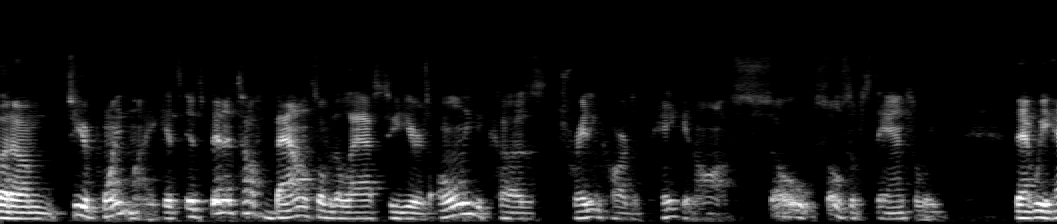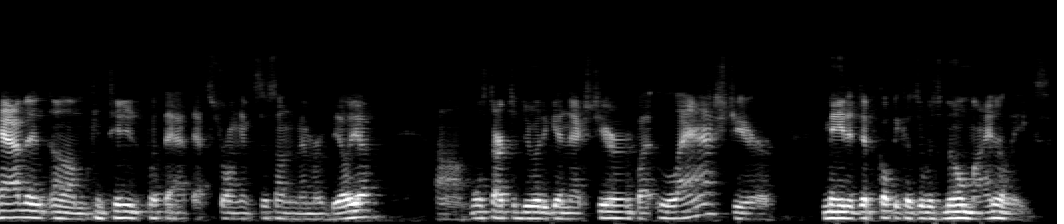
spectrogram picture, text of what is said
But um, to your point, Mike, it's it's been a tough balance over the last two years, only because trading cards have taken off so so substantially that we haven't um, continued to put that that strong emphasis on the memorabilia. Um, we'll start to do it again next year, but last year made it difficult because there was no minor leagues,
